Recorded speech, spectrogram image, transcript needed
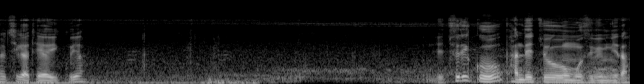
설치가 되어 있고요. 이제 출입구 반대쪽 모습입니다.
